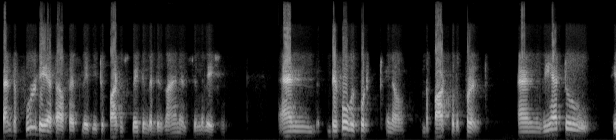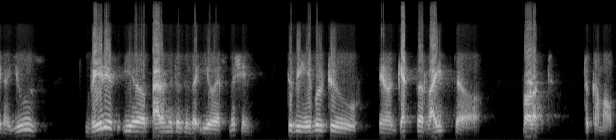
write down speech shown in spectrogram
spent a full day at our facility to participate in the design and simulation. And before we put, you know, the part for the print, and we had to, you know, use various parameters in the EOS machine to be able to, you know, get the right uh, product to come out.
